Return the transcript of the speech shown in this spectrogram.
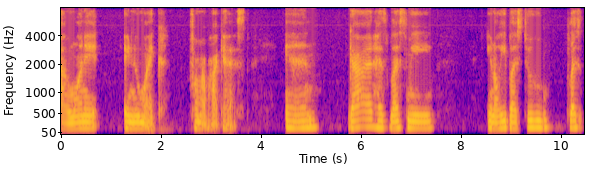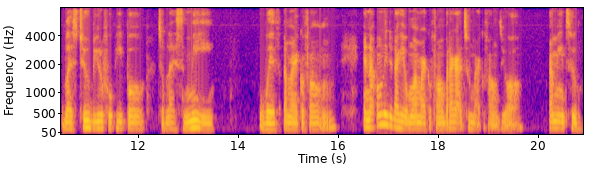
I wanted a new mic for my podcast. And God has blessed me you know, he blessed two blessed two beautiful people to bless me with a microphone. And not only did I get one microphone, but I got two microphones, you all. I mean two.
